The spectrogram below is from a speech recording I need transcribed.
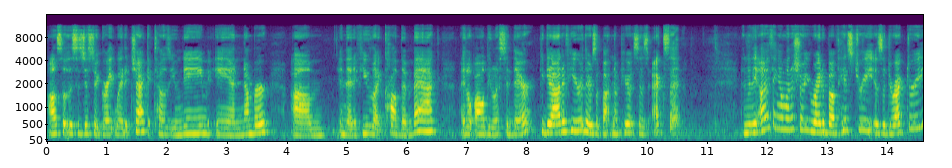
also, this is just a great way to check. It tells you name and number, um, and then if you like called them back, it'll all be listed there. To get out of here, there's a button up here that says Exit. And then the other thing I want to show you right above history is a directory.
